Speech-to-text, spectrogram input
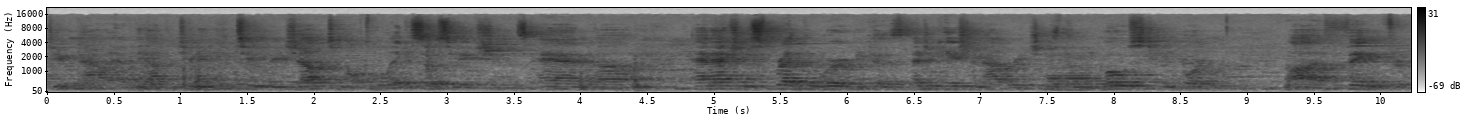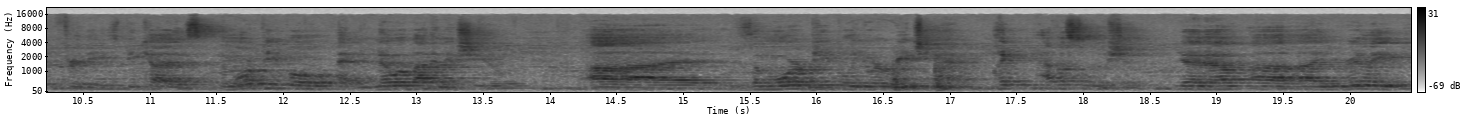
do now have the opportunity to reach out to multiple lake associations and uh, and actually spread the word because education and outreach is the most important uh, thing for, for these because the more people that know about an issue, uh, the more people you are reaching that might have a solution. You know, uh, uh, you really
